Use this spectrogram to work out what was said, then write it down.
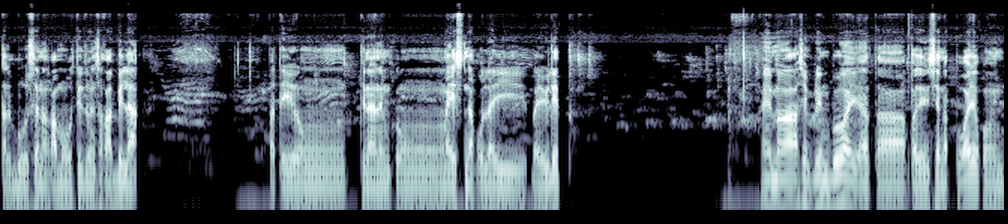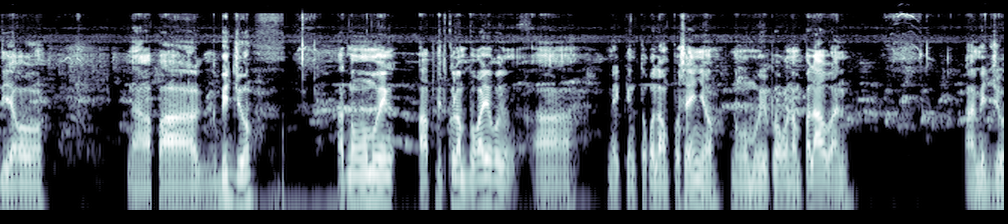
talbusan ng kamuti doon sa kabila. Pati yung tinanim kong mais na kulay violet. Ay mga kasimpleng buhay at ah, pasensya na po kayo kung hindi ako nakapag-video. At nung umuwi, update ko lang po kayo, ah, may kwento ko lang po sa inyo. Nung umuwi po ako ng Palawan, ah, medyo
